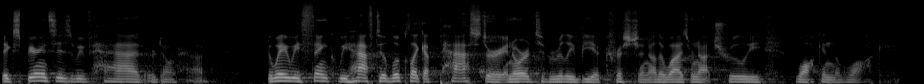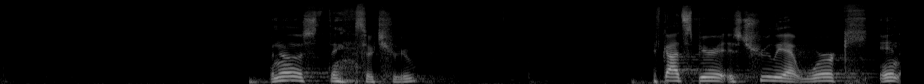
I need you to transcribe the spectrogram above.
the experiences we've had or don't have. The way we think we have to look like a pastor in order to really be a Christian, otherwise, we're not truly walking the walk. But none of those things are true. If God's Spirit is truly at work in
